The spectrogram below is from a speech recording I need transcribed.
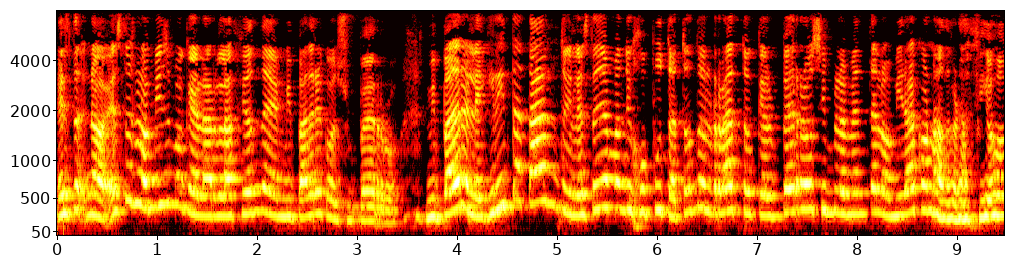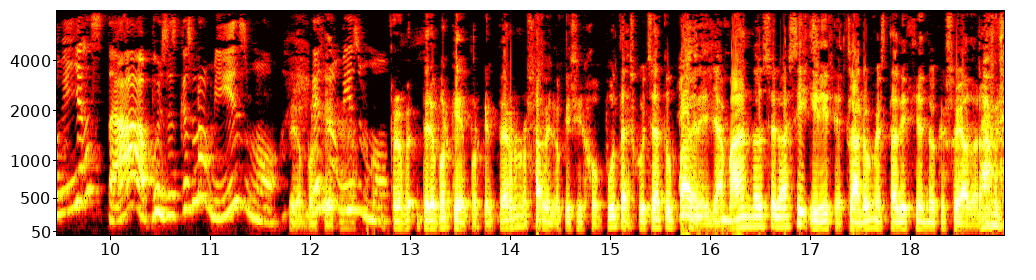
esto, no, esto es lo mismo que la relación de mi padre con su perro. Mi padre le grita tanto y le está llamando hijo puta todo el rato que el perro simplemente lo mira con adoración y ya está. Pues es que es lo mismo. es lo mismo. Pero, ¿por qué? Porque el perro no sabe lo que es hijo puta. Escucha a tu padre llamándoselo así y dice, claro, me está diciendo que soy adorable.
